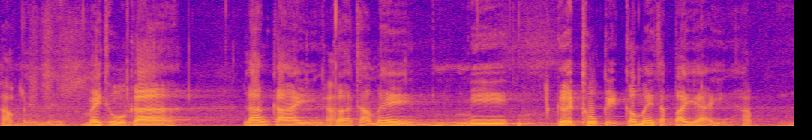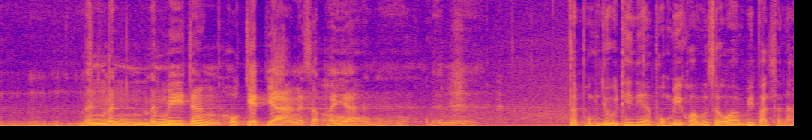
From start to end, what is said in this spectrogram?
ครับไม่ไม่ถูกกับร่างกายครับก็ทำให้มี เกิดทุกข์อีกก็ไม่สัปปายะอีกครับมันมันมันมีตั้งหกเจ็ดอย่างอะสัปปายะอ๋อนะอันนี้แต่ผมอยู่ที่เนี่ยผมมีความรู้สึกว่าวิปัสสนา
